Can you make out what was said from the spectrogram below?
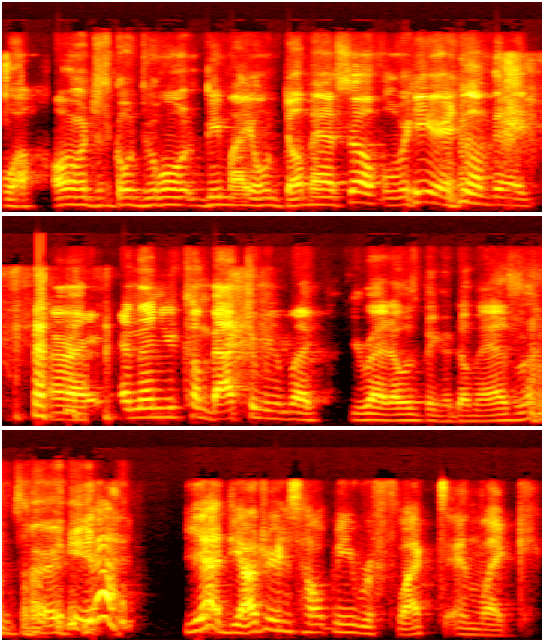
"Well, I'm gonna just go do be my own dumbass self over here," and I'll be like, "All right." And then you'd come back to me and be like, "You're right. I was being a dumbass. I'm sorry." yeah yeah DeAndre has helped me reflect and like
